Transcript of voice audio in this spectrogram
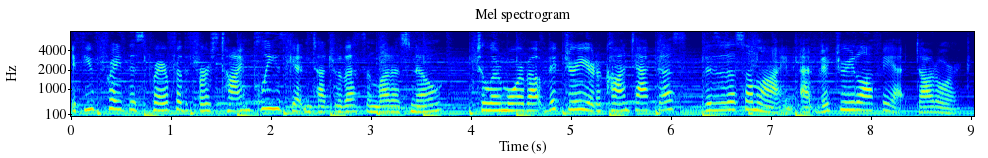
If you've prayed this prayer for the first time, please get in touch with us and let us know. To learn more about Victory or to contact us, visit us online at victorylafayette.org.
